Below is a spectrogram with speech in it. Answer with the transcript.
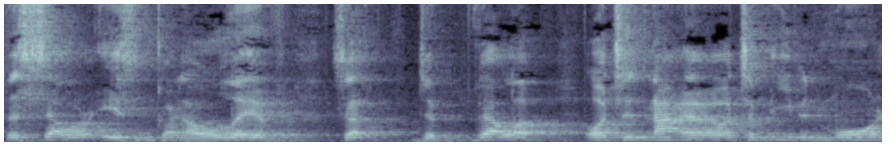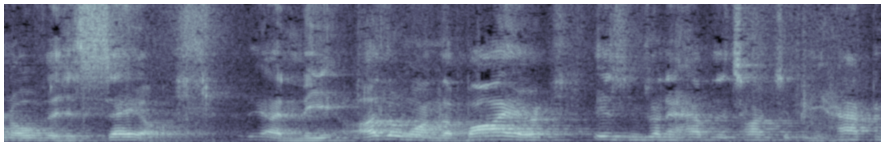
The seller isn't going to live to develop or to not or to even mourn over his sale and the other one, the buyer, isn't going to have the time to be happy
